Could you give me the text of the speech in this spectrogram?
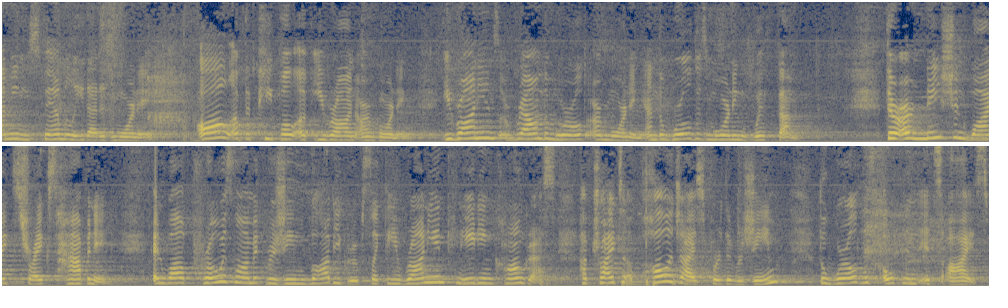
Amini's family that is mourning. All of the people of Iran are mourning. Iranians around the world are mourning, and the world is mourning with them. There are nationwide strikes happening, and while pro-Islamic regime lobby groups like the Iranian Canadian Congress have tried to apologize for the regime, the world has opened its eyes.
